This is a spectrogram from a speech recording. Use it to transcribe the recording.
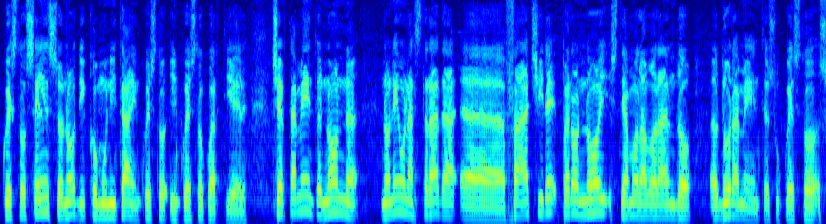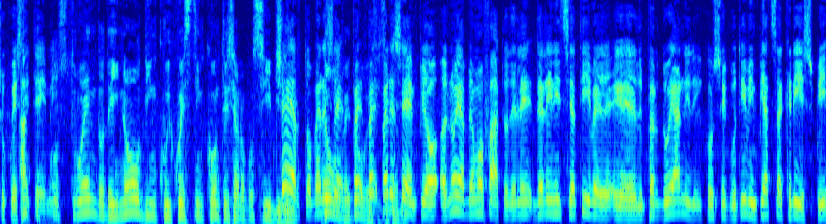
questo senso no, di comunità in questo, in questo quartiere. Certamente non non è una strada eh, facile, però noi stiamo lavorando eh, duramente su, questo, su questi Anche temi. costruendo dei nodi in cui questi incontri siano possibili? Certo, per, dove, es- dove per, per esempio noi abbiamo fatto delle, delle iniziative eh, per due anni consecutivi in Piazza Crispi,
